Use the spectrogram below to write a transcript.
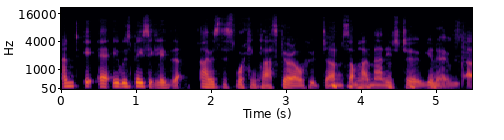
and it, uh, it was basically that I was this working class girl who'd um, somehow managed to, you know, uh,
